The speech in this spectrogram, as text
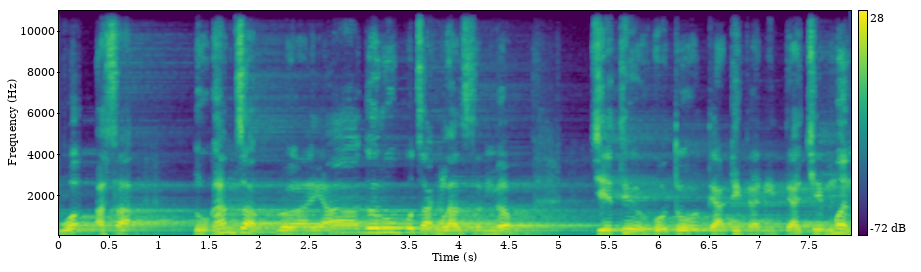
व असा दोघांचा प्रयागरूप चांगला संगम जेथे होतो त्या ठिकाणी त्याचे मन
